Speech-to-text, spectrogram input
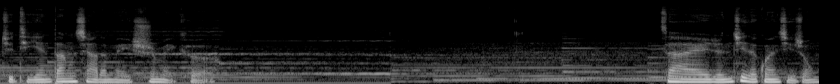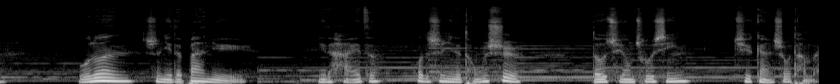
去体验当下的每时每刻。在人际的关系中，无论是你的伴侣、你的孩子，或者是你的同事，都去用初心去感受他们。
